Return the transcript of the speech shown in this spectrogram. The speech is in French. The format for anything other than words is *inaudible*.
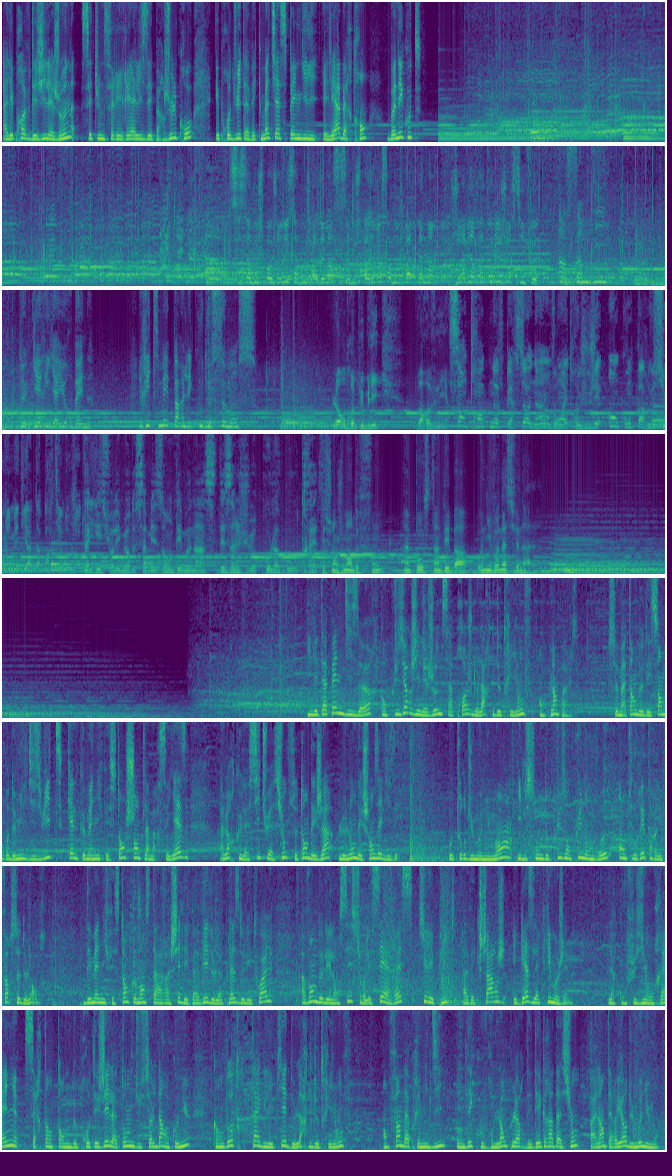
À l'épreuve des Gilets jaunes, c'est une série réalisée par Jules Cros et produite avec Mathias Pengili et Léa Bertrand. Bonne écoute! Si ça bouge pas aujourd'hui, ça bougera demain. Si ça bouge pas demain, ça bougera après-demain. Je reviendrai tous les jours s'il faut. Un samedi de guérilla urbaine, rythmé par les coups de semonce. L'ordre public doit revenir. 139 personnes hein, vont être jugées en comparution immédiate à partir d'aujourd'hui. Taillé sur les murs de sa maison, des menaces, des injures, collabos, traites. Ces changements de fond imposent un débat au niveau national. Il est à peine 10 heures quand plusieurs gilets jaunes s'approchent de l'Arc de Triomphe en plein Paris. Ce matin de décembre 2018, quelques manifestants chantent la Marseillaise alors que la situation se tend déjà le long des Champs-Élysées. Autour du monument, ils sont de plus en plus nombreux, entourés par les forces de l'ordre. Des manifestants commencent à arracher des pavés de la place de l'Étoile avant de les lancer sur les CRS qui répliquent avec charge et gaz lacrymogène. La confusion règne, certains tentent de protéger la tombe du soldat inconnu, quand d'autres taguent les pieds de l'Arc de Triomphe. En fin d'après-midi, on découvre l'ampleur des dégradations à l'intérieur du monument.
